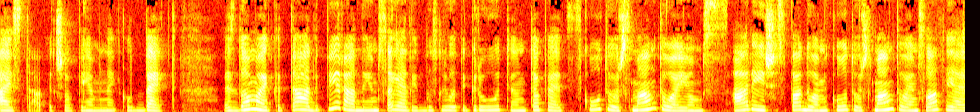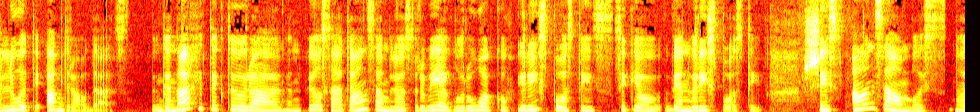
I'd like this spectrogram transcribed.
aizstāvēt šo pieminiektu. Bet Es domāju, ka tādi pierādījumi sagaidīt būs ļoti grūti, un tāpēc kultūras mantojums, arī šis padomju kultūras mantojums Latvijā ir ļoti apdraudēts. Gan arhitektūrā, gan pilsētu ansambļos ar vieglu roku ir izpostīts, cik jau vien var izpostīt. Šis ansamblis no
